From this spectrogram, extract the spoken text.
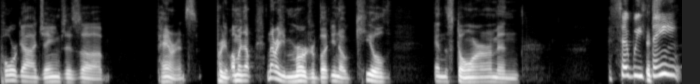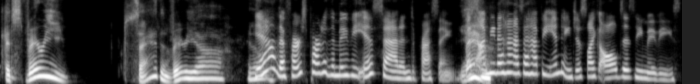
poor guy James's uh, parents. Pretty, I mean, not, not really murder, but you know, killed in the storm, and so we it's- think. it's very sad and very, uh, you know, yeah, the first part of the movie is sad and depressing. But I mean, it has a happy ending, just like all Disney movies.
